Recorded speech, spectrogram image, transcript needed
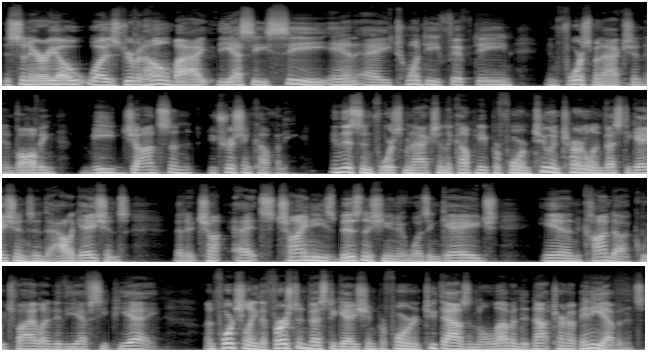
This scenario was driven home by the SEC in a 2015 enforcement action involving Mead Johnson Nutrition Company. In this enforcement action, the company performed two internal investigations into allegations that its Chinese business unit was engaged in conduct which violated the FCPA. Unfortunately, the first investigation performed in 2011 did not turn up any evidence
